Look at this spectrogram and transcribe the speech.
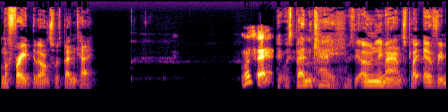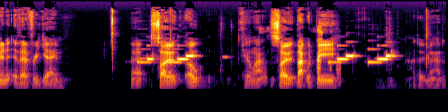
I'm afraid the answer was Ben Kay. Was it? It was Ben Kay. He was the only man to play every minute of every game. Uh, so, oh, kill that. So that would be. I don't know how to.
